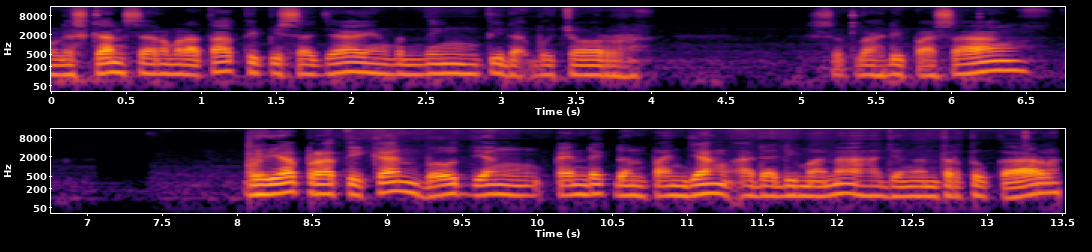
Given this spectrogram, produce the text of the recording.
oleskan secara merata tipis saja yang penting tidak bocor setelah dipasang Oh ya, perhatikan baut yang pendek dan panjang ada di mana, jangan tertukar.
